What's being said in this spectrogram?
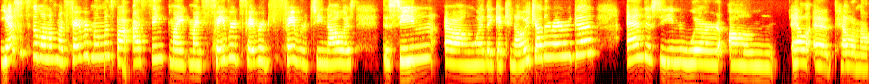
yes, it's the one of my favorite moments, but I think my my favorite favorite favorite scene now is the scene um, where they get to know each other very good, and the scene where um Hel- uh, Helena,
